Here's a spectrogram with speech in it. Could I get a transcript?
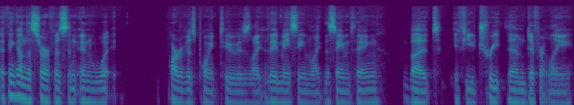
I think on the surface, and and what part of his point too is like Yeah. they may seem like the same thing, but if you treat them differently,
